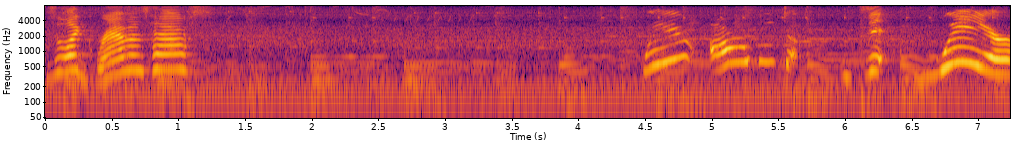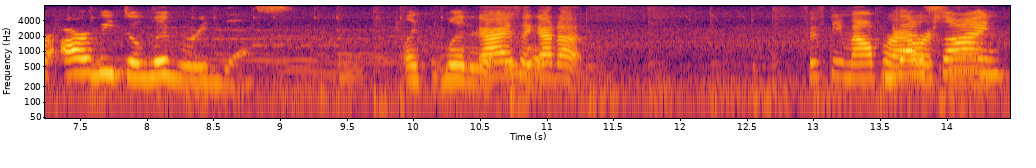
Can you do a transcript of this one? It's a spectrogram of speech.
Is it like grandma's house? Where are we? Where are we delivering this? Like literally. Guys, I got a 50 mile per hour a sign.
